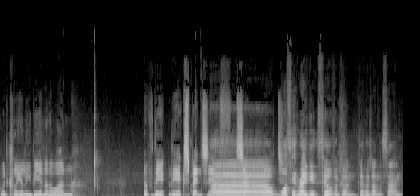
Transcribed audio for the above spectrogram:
would clearly be another one. Of the the expensive Uh, was it Radiant Silvergun that was on the Saturn?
